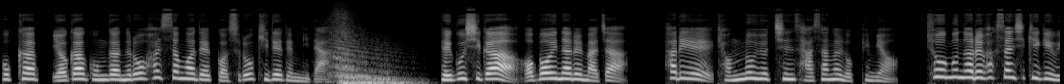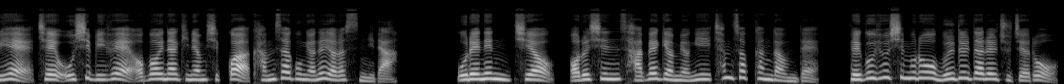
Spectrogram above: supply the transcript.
복합 여가 공간으로 활성화될 것으로 기대됩니다. 대구시가 어버이날을 맞아 8일 경로 효친 사상을 높이며 효문화를 확산시키기 위해 제52회 어버이날 기념식과 감사 공연을 열었습니다. 올해는 지역 어르신 400여 명이 참석한 가운데 대구 효심으로 물들다를 주제로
